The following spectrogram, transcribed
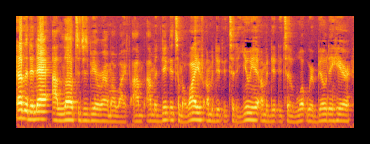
other than that, I love to just be around my wife. I'm I'm addicted to my wife. I'm addicted to the union. I'm addicted to what we're building here.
